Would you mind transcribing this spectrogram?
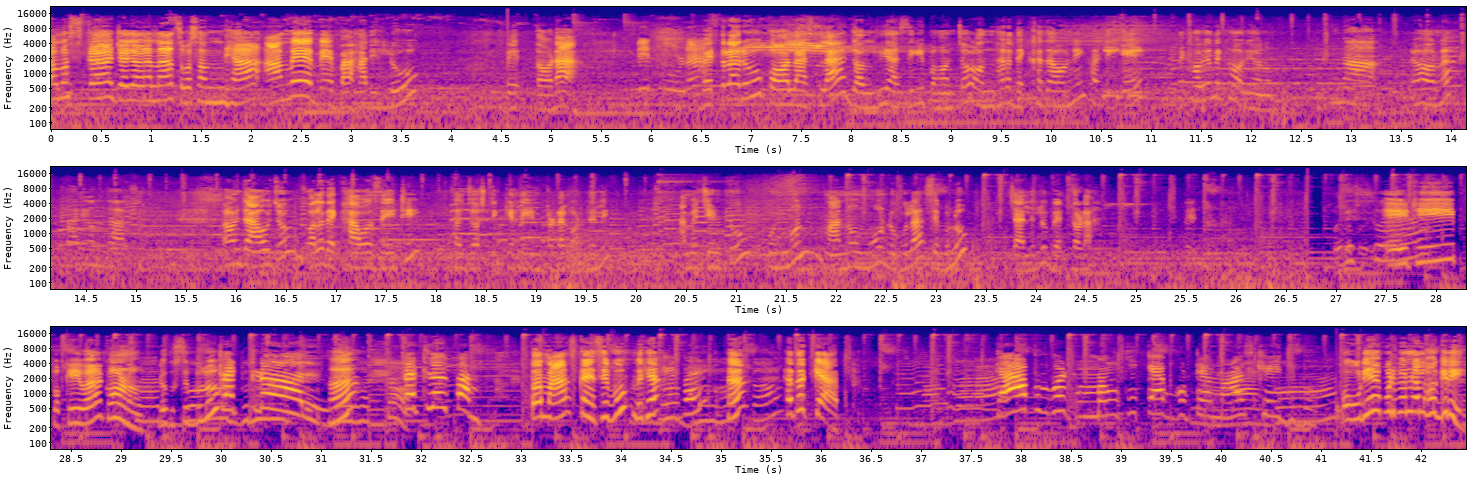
নমস্কার জয় জগন্নাথ শুভ সন্ধ্যা আমি ଏବେ ବାହାରିଲୁ ବେତଡ଼ା ବେତଡ଼ାରୁ କଲ୍ ଆସିଲା ଜଲ୍ଦି ଆସିକି ପହଞ୍ଚ ଅନ୍ଧାର ଦେଖାଯାଉନି ଟିକେ ଦେଖାଉଛି ଦେଖାଉନି ଅନୁ ନା ନା ଭାରି ଅନ୍ଧାର ଆମେ ଯାଉଛୁ ଗଲେ ଦେଖା ହବ ସେଇଠି ଜଷ୍ଟ ଟିକେ ଖାଲି ଇଣ୍ଟ୍ରୋଟା କରିଦେଲି ଆମେ ଚିଣ୍ଟୁ କୁନମୁନ ମାନୁ ମୁଁ ଡୁଗୁଲା ସେବୁଲୁ ଚାଲିଲୁ ବେତଡ଼ା ବେତଡ଼ା ଏଇଠି ପକେଇବା କ'ଣ ଶିବୁଲୁ ତୋ ମାସ୍କ କାଇଁ ଶିବୁ ଦେଖିଆ ହେତେ କ୍ୟାପ୍ ଓଡ଼ିଆ ପଢିପାରୁ ନହେଲେ ହଗିରି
